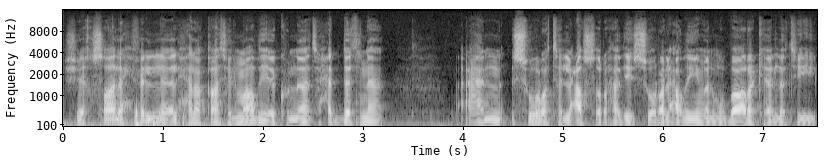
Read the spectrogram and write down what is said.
شيخ صالح في الحلقات الماضية كنا تحدثنا عن سورة العصر هذه السورة العظيمة المباركة التي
